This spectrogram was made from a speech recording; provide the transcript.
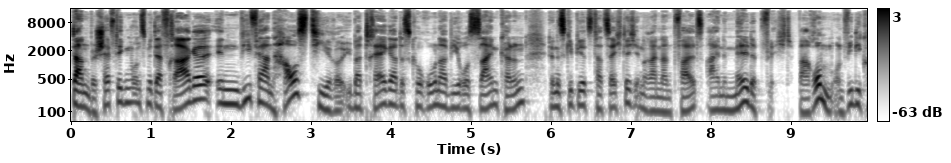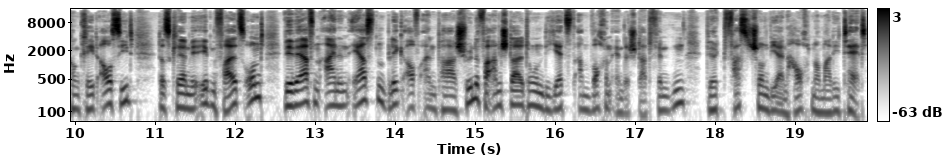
Dann beschäftigen wir uns mit der Frage, inwiefern Haustiere Überträger des Coronavirus sein können, denn es gibt jetzt tatsächlich in Rheinland-Pfalz eine Meldepflicht. Warum und wie die konkret aussieht, das klären wir ebenfalls und wir werfen einen ersten Blick auf ein paar schöne Veranstaltungen, die jetzt am Wochenende stattfinden. Wirkt fast schon wie ein Hauch Normalität.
